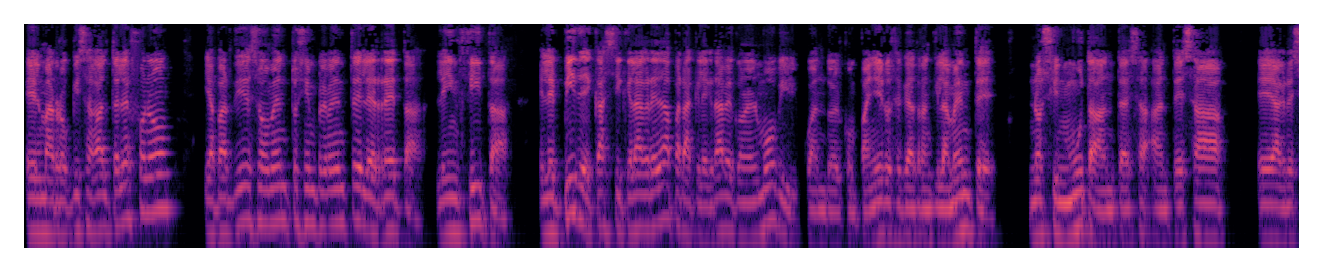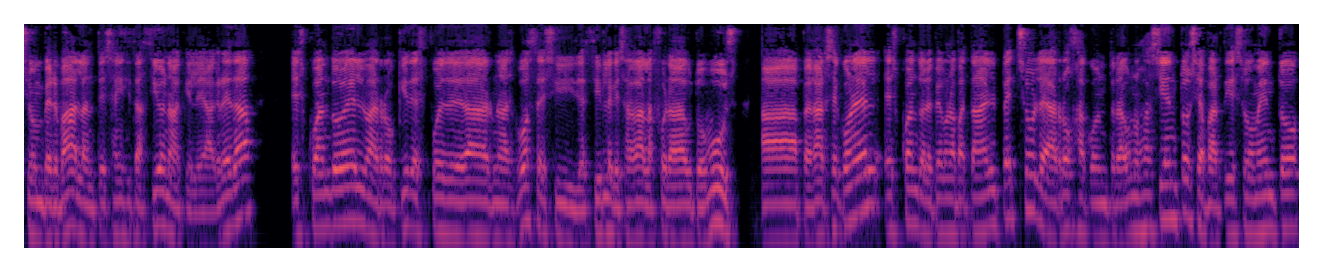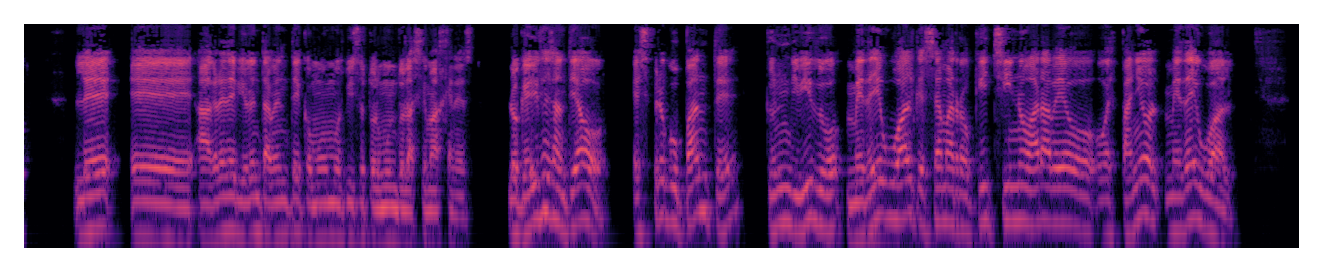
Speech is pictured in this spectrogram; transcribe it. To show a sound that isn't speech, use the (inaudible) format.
el marroquí saca el teléfono y a partir de ese momento simplemente le reta, le incita, le pide casi que la agreda para que le grabe con el móvil. Cuando el compañero se queda tranquilamente, no se inmuta ante esa, ante esa eh, agresión verbal, ante esa incitación a que le agreda, es cuando el marroquí, después de dar unas voces y decirle que salga fuera de autobús a pegarse con él, es cuando le pega una patada en el pecho, le arroja contra unos asientos y a partir de ese momento le eh, agrede violentamente, como hemos visto todo el mundo en las imágenes. Lo que dice Santiago es preocupante que un individuo, me da igual que sea marroquí, chino, árabe o, español, me da igual,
